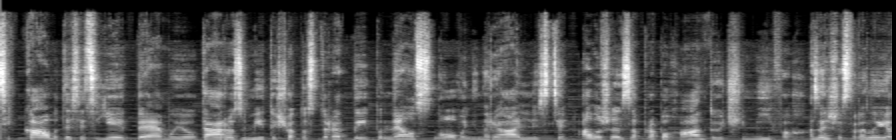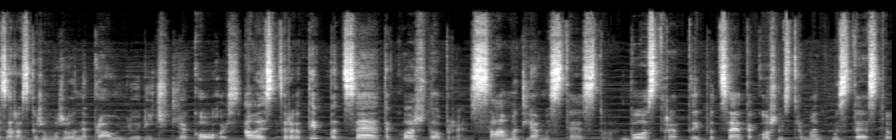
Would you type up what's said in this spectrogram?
цікавитися цією темою та розуміти, що то стереотипи не основані на реальності, а лише за пропагандою чи міфах. А з іншої сторони, я зараз скажу, можливо, неправильну річ для когось. Але стереотипи це також добре, саме для мистецтва. Бо стереотипи це також інструмент мистецтва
